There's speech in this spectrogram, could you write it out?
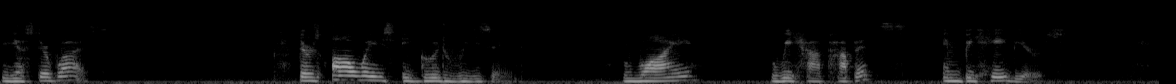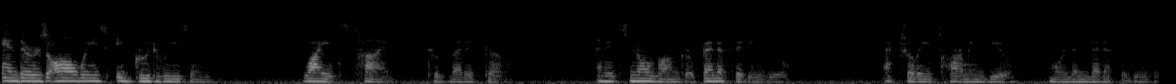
Yes, there was. There's always a good reason why we have habits and behaviors. And there's always a good reason why it's time to let it go. And it's no longer benefiting you. Actually, it's harming you more than benefiting you.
